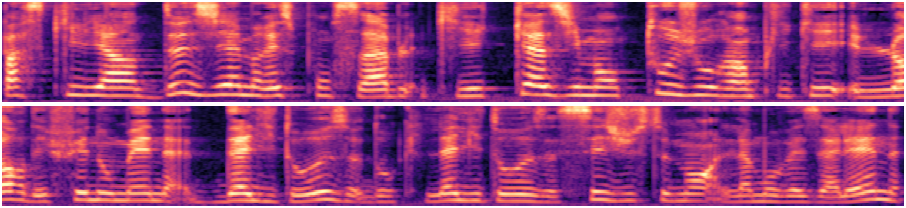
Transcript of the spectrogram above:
parce qu'il y a un deuxième responsable qui est quasiment toujours impliqué lors des phénomènes d'halitose. Donc l'halitose, c'est justement la mauvaise haleine.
